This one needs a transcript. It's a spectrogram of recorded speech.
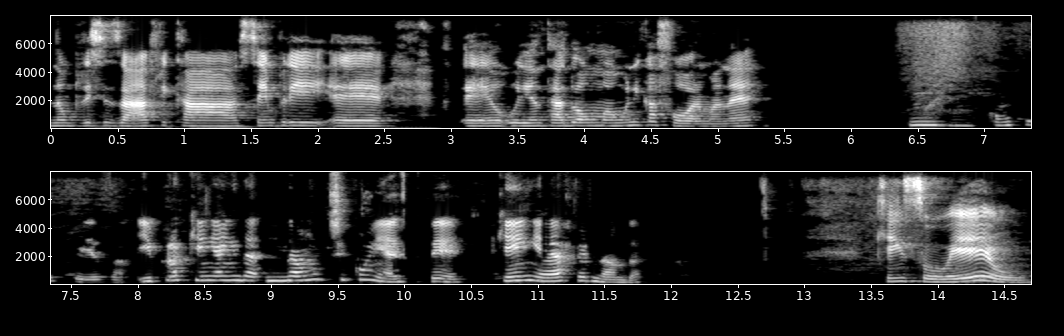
Não precisar ficar sempre é, é, orientado a uma única forma, né? Uhum, com certeza. E para quem ainda não te conhece, quem é a Fernanda? Quem sou eu?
